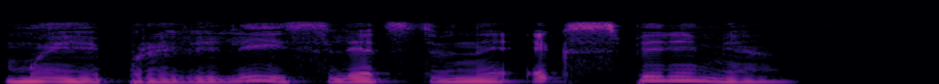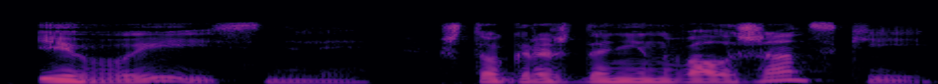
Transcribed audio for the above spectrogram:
Мы провели следственный эксперимент и выяснили, что гражданин Волжанский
